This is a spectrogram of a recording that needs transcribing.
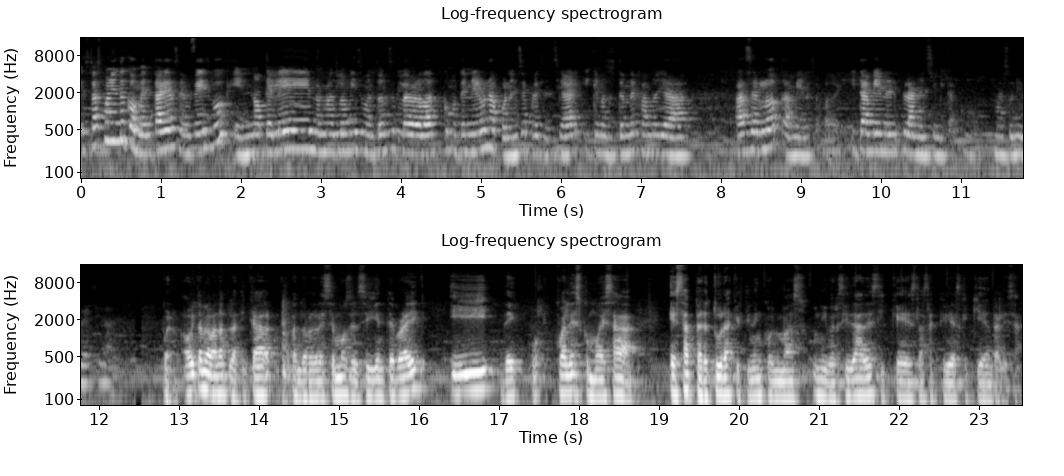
estás poniendo comentarios en Facebook y no te leen o no es lo mismo, entonces la verdad como tener una ponencia presencial y que nos estén dejando ya hacerlo también está padre. Y también el plan es invitar como más universidades. Bueno, ahorita me van a platicar cuando regresemos del siguiente break y de cu- cuál es como esa, esa apertura que tienen con más universidades y qué es las actividades que quieren realizar.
